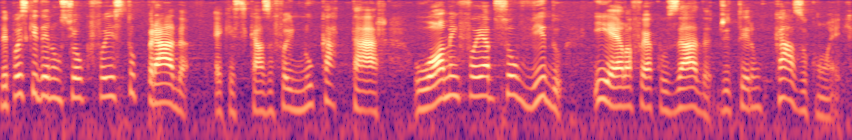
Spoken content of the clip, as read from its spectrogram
depois que denunciou que foi estuprada. É que esse caso foi no Catar. O homem foi absolvido e ela foi acusada de ter um caso com ele.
